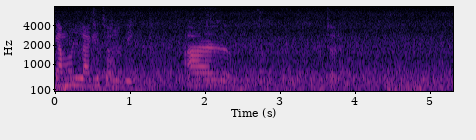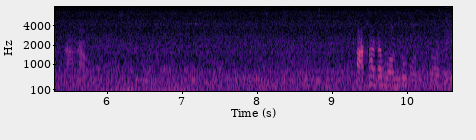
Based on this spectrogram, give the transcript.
কেমন লাগে, চলো দেখ। আর চলো, দাঁড়াও। পাখাটা বন্ধ করতে হবে।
